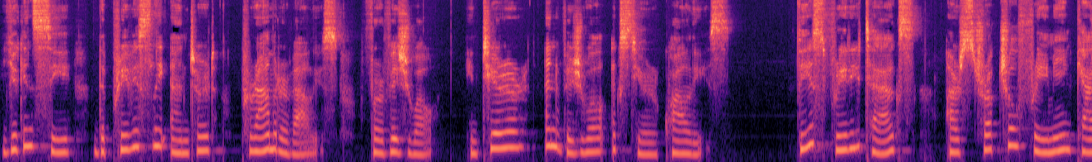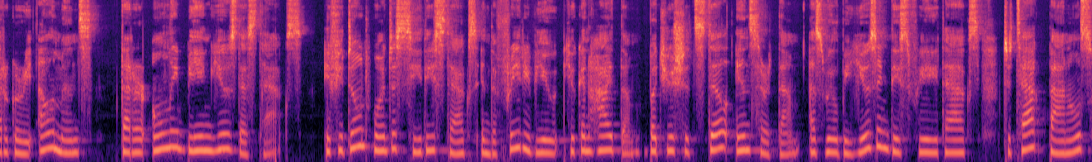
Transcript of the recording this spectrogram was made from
you can see the previously entered parameter values for visual interior and visual exterior qualities. These 3D tags are structural framing category elements that are only being used as tags. If you don't want to see these tags in the 3D view, you can hide them, but you should still insert them as we'll be using these 3D tags to tag panels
